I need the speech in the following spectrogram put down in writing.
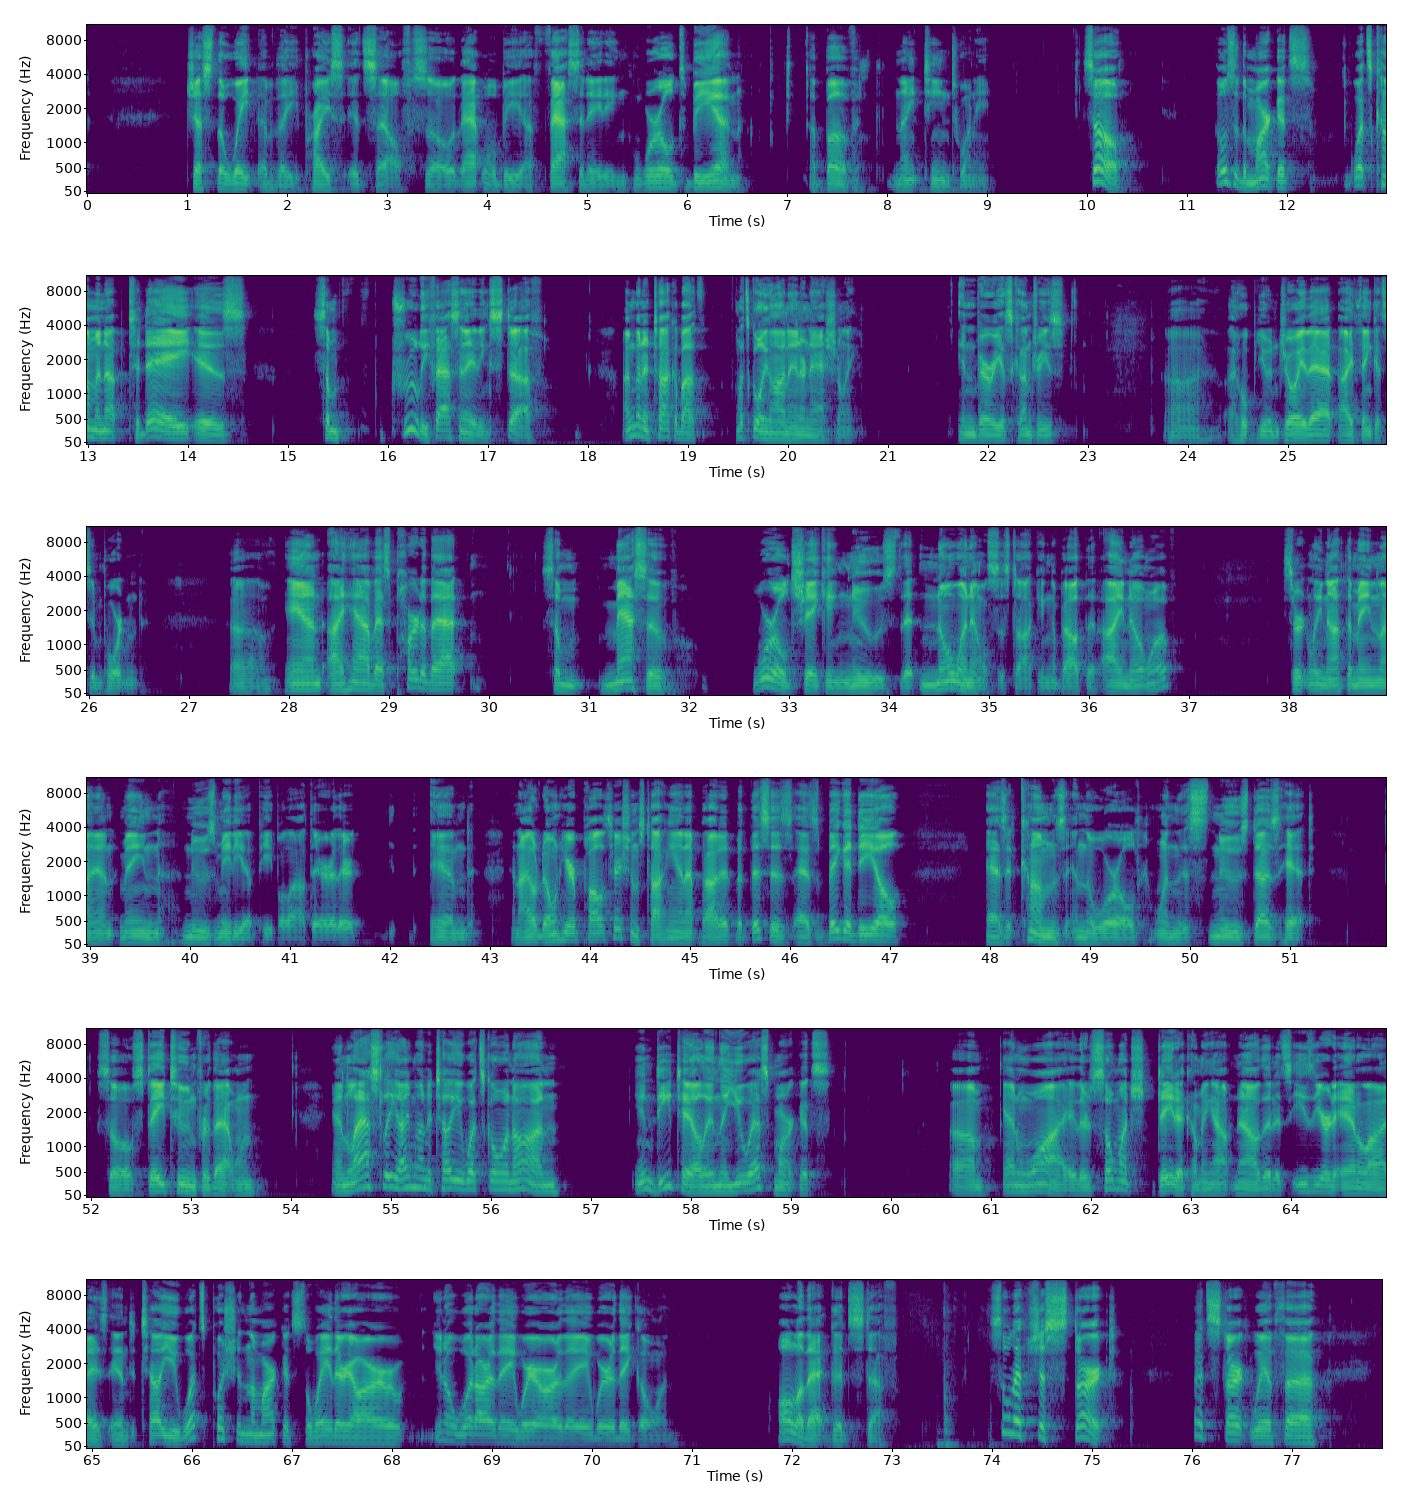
Just the weight of the price itself. So that will be a fascinating world to be in above 1920. So, those are the markets. What's coming up today is some truly fascinating stuff. I'm going to talk about what's going on internationally in various countries. Uh, I hope you enjoy that. I think it's important. Uh, and I have, as part of that, some massive world shaking news that no one else is talking about that I know of certainly not the mainland main news media people out there. There, and and I don't hear politicians talking about it, but this is as big a deal as it comes in the world when this news does hit. So stay tuned for that one. And lastly, I'm going to tell you what's going on in detail in the U.S. markets um, and why. There's so much data coming out now that it's easier to analyze and to tell you what's pushing the markets the way they are. You know, what are they? Where are they? Where are they going? All of that good stuff. So let's just start. Let's start with uh,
